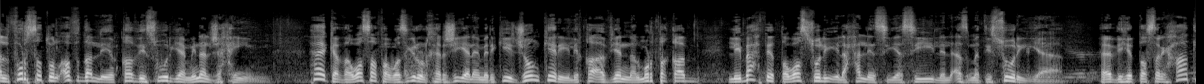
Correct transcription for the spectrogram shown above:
الفرصة الأفضل لإنقاذ سوريا من الجحيم. هكذا وصف وزير الخارجية الأمريكي جون كيري لقاء فيينا المرتقب لبحث التوصل إلى حل سياسي للأزمة السورية. هذه التصريحات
